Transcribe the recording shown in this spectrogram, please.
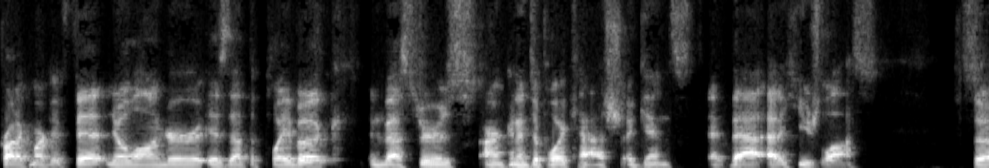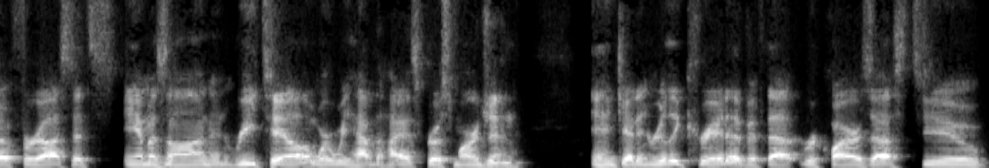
product market fit no longer is that the playbook. Investors aren't going to deploy cash against at that at a huge loss. So for us, it's Amazon and retail where we have the highest gross margin and getting really creative. If that requires us to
